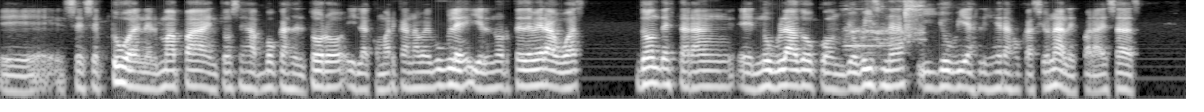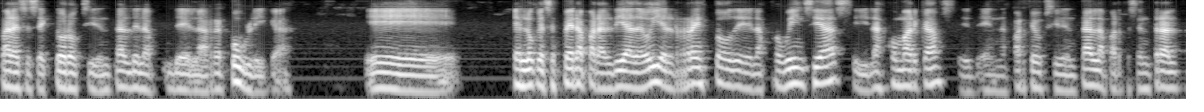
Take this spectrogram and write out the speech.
se exceptúa en el mapa entonces a Bocas del Toro y la comarca Nave Buglé y el norte de Veraguas, donde estarán eh, nublado con lloviznas y lluvias ligeras ocasionales para, esas, para ese sector occidental de la, de la República. Eh, es lo que se espera para el día de hoy. El resto de las provincias y las comarcas, eh, en la parte occidental, la parte central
